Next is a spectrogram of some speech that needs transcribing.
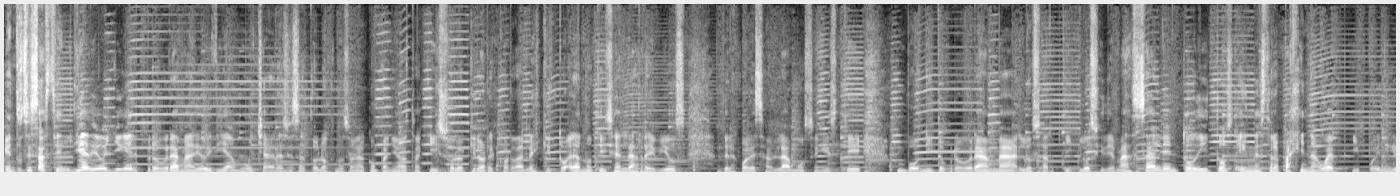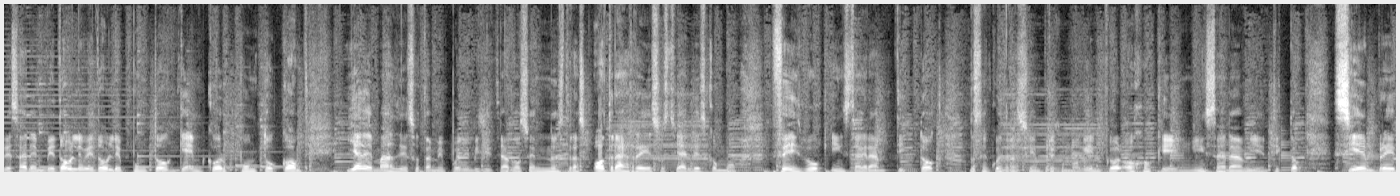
Entonces hasta el día de hoy llega el programa de hoy día. Muchas gracias a todos los que nos han acompañado hasta aquí. Solo quiero recordarles que todas las noticias, las reviews de las cuales hablamos en este bonito programa, los artículos y demás salen toditos en nuestra página web y pueden ingresar en www.gamecore.com. Y además de eso también pueden visitarnos en nuestras otras redes sociales como Facebook, Instagram, TikTok. Nos encuentran siempre como Gamecore. Ojo que en Instagram y en TikTok siempre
